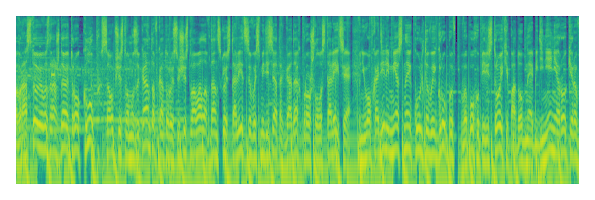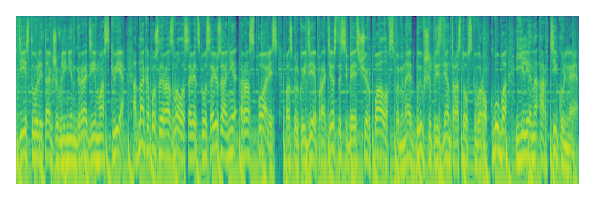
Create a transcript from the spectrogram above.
В Ростове возрождают рок-клуб, сообщество музыкантов, которое существовало в Донской столице в 80-х годах прошлого столетия. В него входили местные культовые группы. В эпоху перестройки подобные объединения рокеров действовали также в Ленинграде и Москве. Однако после развала Советского Союза они распались, поскольку идея протеста себя исчерпала, вспоминает бывший президент ростовского рок-клуба Елена Артикульная.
